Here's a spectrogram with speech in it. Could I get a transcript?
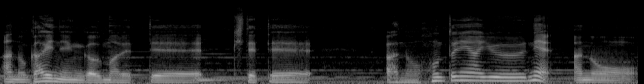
あの概念が生まれてきててあの本当にああいうねあの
